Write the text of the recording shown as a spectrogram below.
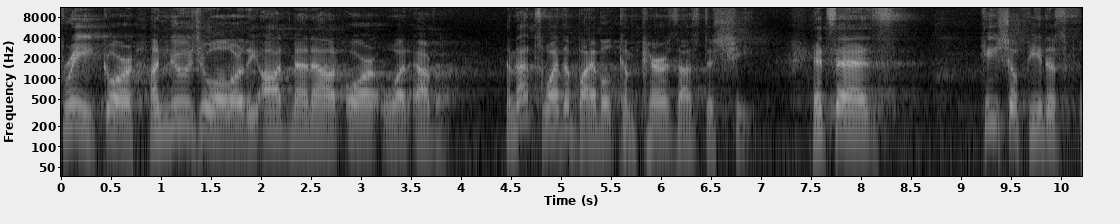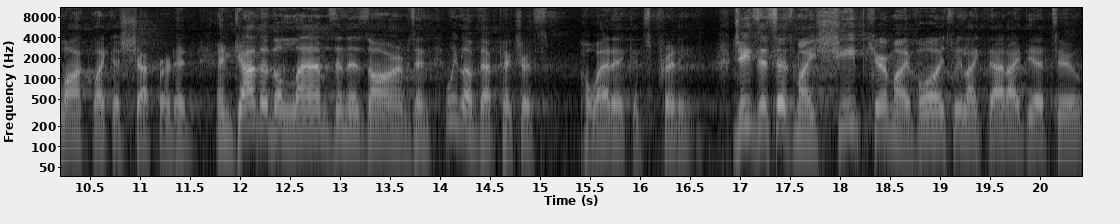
freak or unusual or the odd man out or whatever. And that's why the Bible compares us to sheep. It says, He shall feed his flock like a shepherd and, and gather the lambs in his arms. And we love that picture. It's poetic, it's pretty. Jesus says, My sheep hear my voice. We like that idea too.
